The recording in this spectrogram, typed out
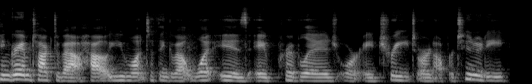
And Graham talked about how you want to think about what is a privilege or a treat or an opportunity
